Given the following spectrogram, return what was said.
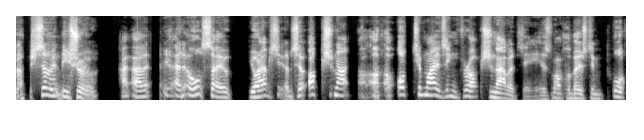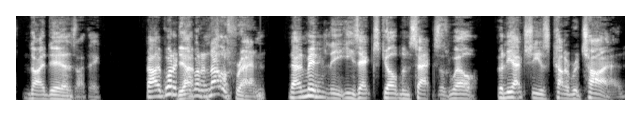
Absolutely true. And, and, also, you're absolutely so option, optimizing for optionality is one of the most important ideas, I think. Now, I've got, a, yeah. I've got another friend. Now, admittedly, he's ex Goldman Sachs as well, but he actually is kind of retired.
